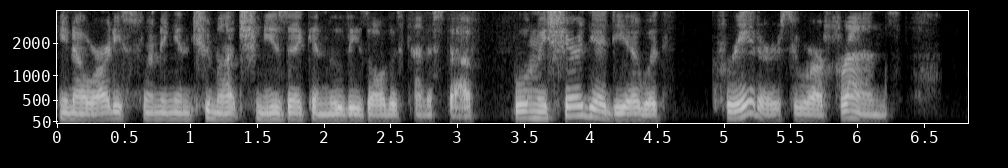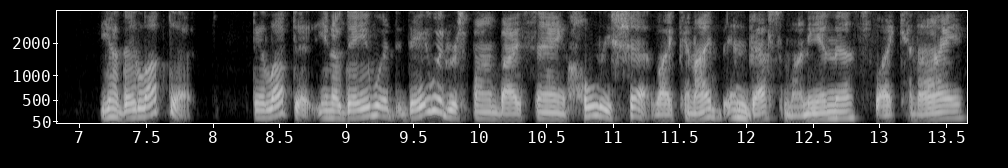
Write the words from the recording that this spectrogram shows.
you know, we're already swimming in too much music and movies, all this kind of stuff. But when we shared the idea with creators who are our friends, you know, they loved it. They loved it. You know, they would they would respond by saying, "Holy shit! Like, can I invest money in this? Like, can I?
